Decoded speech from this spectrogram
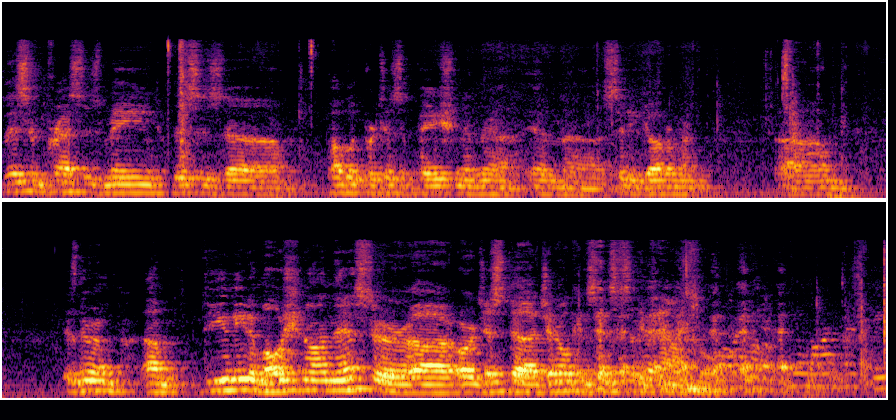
This impresses me. This is uh, public participation in the, in uh, city government. Um, Is there, a- um, do you need a motion on this or, uh, or just uh, general consensus of the council? You want to read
